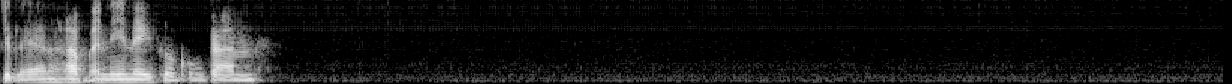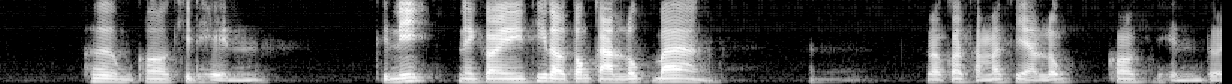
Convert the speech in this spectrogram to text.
สร็จแล้วนะครับ อันนี้ในส่วนของการ เพิ่มข้อคิดเห็น ทีนี้ในกรณีที่เราต้องการลบบ้าง เราก็สามารถที่จะลบข้อคิดเห็นตัว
